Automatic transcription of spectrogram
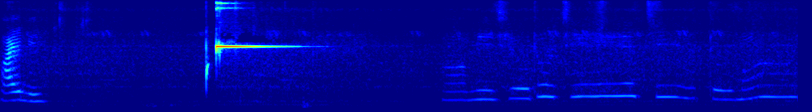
হয়নি? আমি শুধু চেয়েছি তোমার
